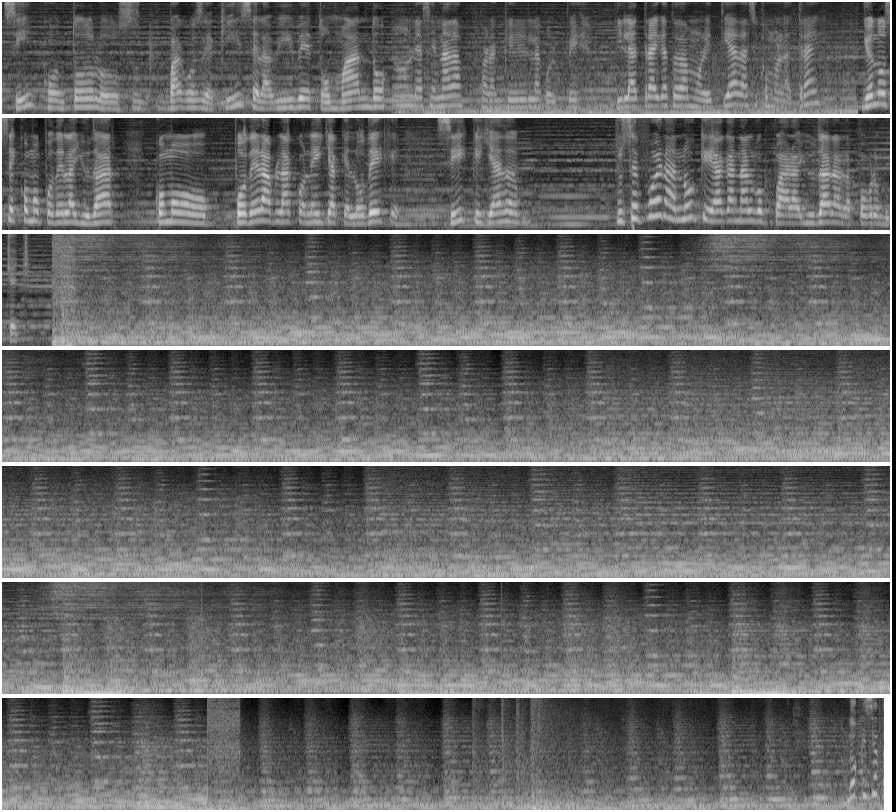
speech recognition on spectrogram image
¿sí? Con todos los vagos de aquí, se la vive tomando. No le hace nada para que él la golpee y la traiga toda moreteada, así como la trae. Yo no sé cómo poderla ayudar, cómo poder hablar con ella, que lo deje, ¿sí? Que ya pues se fuera, ¿no? Que hagan algo para ayudar a la pobre muchacha.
